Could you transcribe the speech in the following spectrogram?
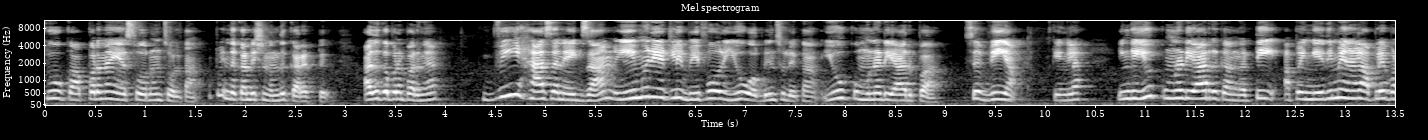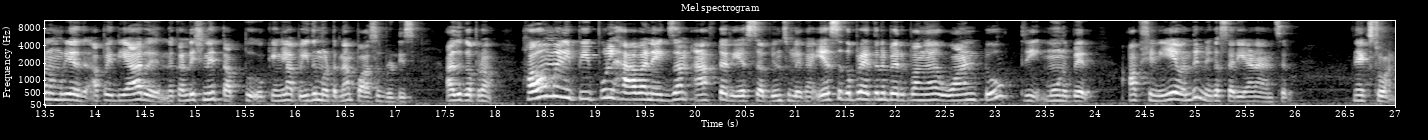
கியூக்கு அப்புறம் தான் எஸ் வரும்னு சொல்லிட்டான். இப்போ இந்த கண்டிஷன் வந்து கரெக்டு அதுக்கப்புறம் பாருங்கள் V has an exam immediately before U அப்படின்னு சொல்லியிருக்காங்க யூக்கு முன்னாடி யாருப்பா? சார் வியா ஓகேங்களா? இங்கே யூக்கு முன்னாடி யார் இருக்காங்க? டி அப்போ இங்கே எதுவுமே என்னால் அப்ளை பண்ண முடியாது. அப்போ இது யார்? இந்த கண்டிஷனே தப்பு. ஓகேங்களா? அப்போ இது மட்டும் தான் பாசிபிலிட்டிஸ் அதுக்கப்புறம் how many people have an exam after S அப்படின்னு சொல்லியிருக்காங்க எஸ்ஸுக்கு அப்புறம் எத்தனை பேர் இருப்பாங்க? ஒன் டூ த்ரீ மூணு பேர். ஆப்ஷன் ஏ வந்து மிக சரியான ஆன்சர் நெக்ஸ்ட் ஒன்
